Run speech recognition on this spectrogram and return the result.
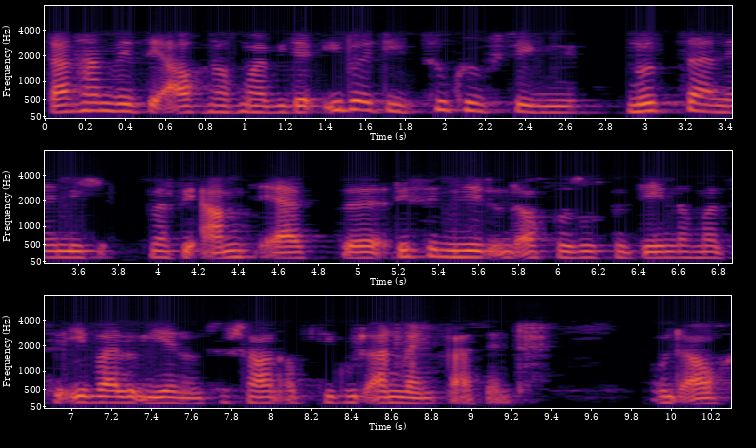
dann haben wir sie auch nochmal wieder über die zukünftigen Nutzer, nämlich zum Beispiel Amtsärzte, disseminiert und auch versucht, mit denen nochmal zu evaluieren und zu schauen, ob sie gut anwendbar sind. Und auch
